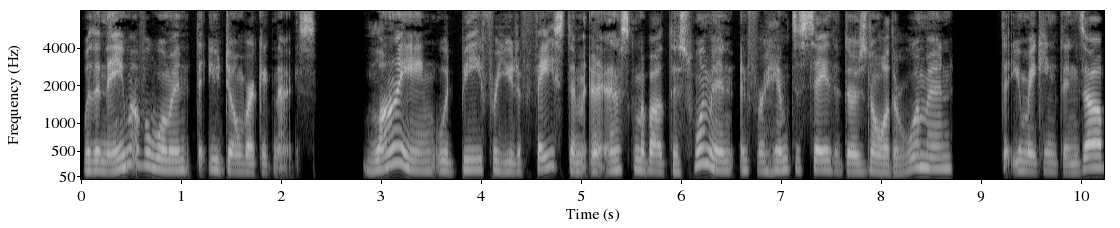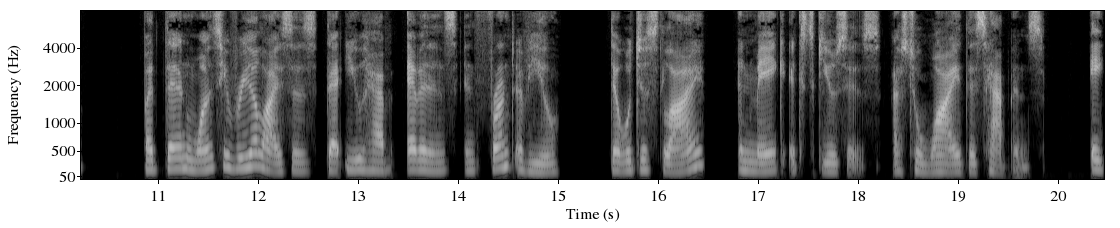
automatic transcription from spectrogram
with the name of a woman that you don't recognize. Lying would be for you to face them and ask him about this woman and for him to say that there's no other woman, that you're making things up, but then once he realizes that you have evidence in front of you, they will just lie and make excuses as to why this happens. A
